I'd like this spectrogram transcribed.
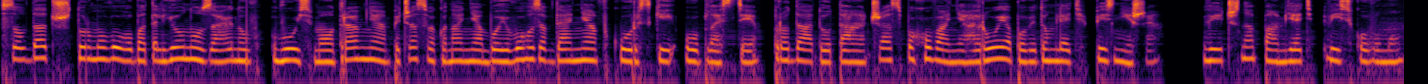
Солдат штурмового батальйону загинув 8 травня під час виконання бойового завдання в Курській області. Про дату та час поховання героя повідомлять пізніше. Вічна пам'ять військовому.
